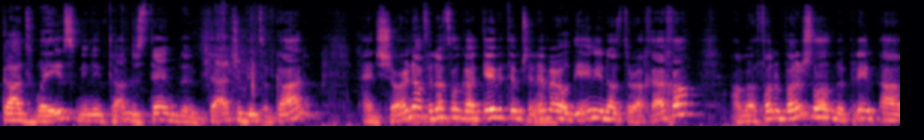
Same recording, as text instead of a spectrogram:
God's ways, meaning to understand the, the attributes of God. And sure enough, and that's what God gave it to him. Uh,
